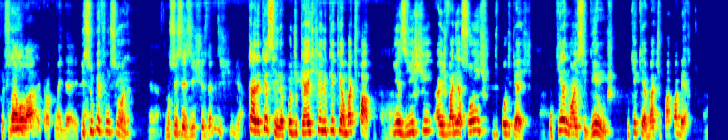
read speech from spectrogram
Do que vai rolar e troca uma ideia. E, e super funciona. É. Não sei se existe, isso deve existir já. Cara, é que assim, né? Podcast, ele o que, que é? Um bate-papo. Uhum. E existe as variações de podcast. Uhum. O que nós seguimos, o que, que é? Bate-papo aberto. Uhum.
